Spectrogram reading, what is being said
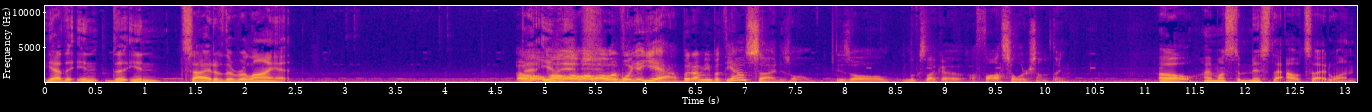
Yeah, the in the inside of the Reliant. Oh, that oh, image oh, oh, oh, well, yeah, but I mean, but the outside is all is all looks like a, a fossil or something. Oh, I must have missed the outside one.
